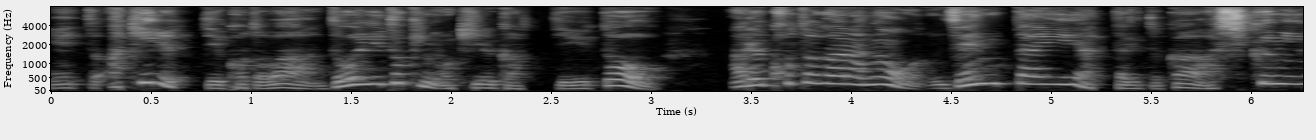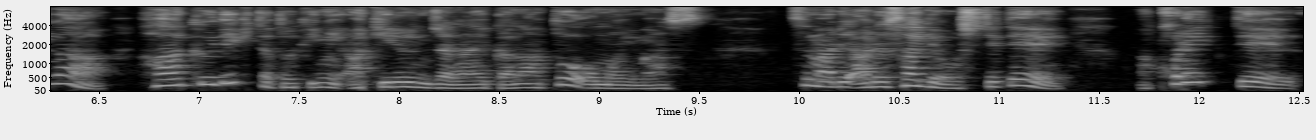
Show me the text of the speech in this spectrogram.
えっと、飽きるっていうことはどういう時に起きるかっていうと、ある事柄の全体だったりとか仕組みが把握できた時に飽きるんじゃないかなと思います。つまりある作業をしてて、これって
